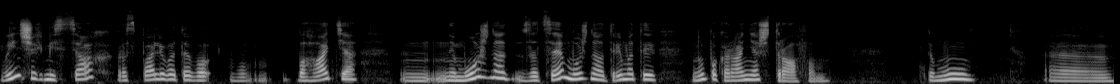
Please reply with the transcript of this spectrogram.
В інших місцях розпалювати ва- багаття не можна, за це можна отримати ну, покарання штрафом. Тому е,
